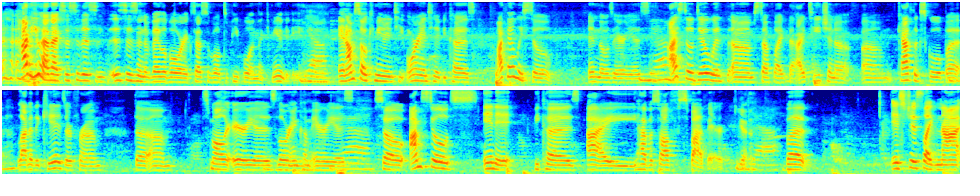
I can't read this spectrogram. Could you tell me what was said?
How do you have access to this? And this isn't available or accessible to people in the community. Yeah. And I'm so community oriented because my family's still in those areas. Yeah. I still deal with um, stuff like that. I teach in a um, Catholic school, but Mm-hmm. a lot of the kids are from the um, smaller areas, lower income areas. Yeah. So I'm still in it because I have a soft spot there. Yeah. Yeah. But it's just like not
